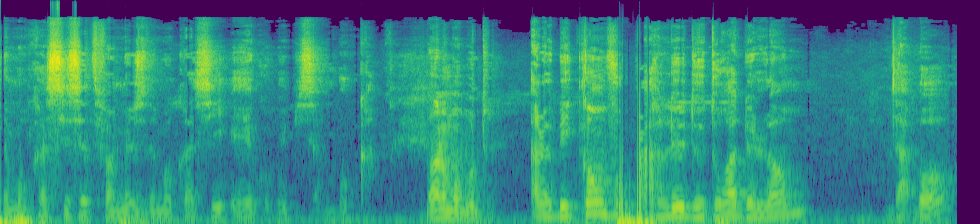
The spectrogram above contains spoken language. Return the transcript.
démocratie, cette fameuse démocratie, et Ekobebisa Mboka. wana mobutu Alors, bien, quand vous parlez de droits de l'homme, d'abord,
